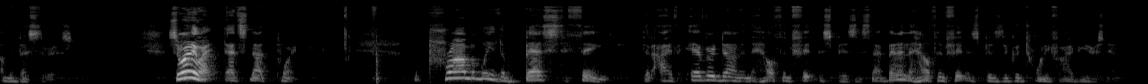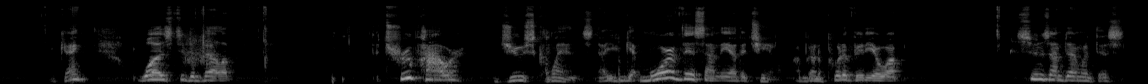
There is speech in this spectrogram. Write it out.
I'm the best there is. So, anyway, that's not the point. The, probably the best thing that I've ever done in the health and fitness business, and I've been in the health and fitness business a good 25 years now, okay, was to develop the True Power Juice Cleanse. Now, you can get more of this on the other channel. I'm going to put a video up as soon as I'm done with this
